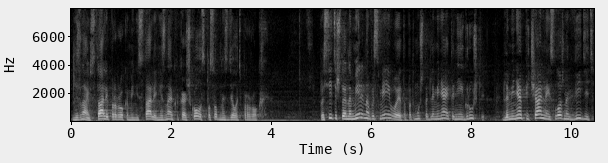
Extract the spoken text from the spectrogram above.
Не знаю, стали пророками, не стали. Не знаю, какая школа способна сделать пророк. Простите, что я намеренно высмеиваю это, потому что для меня это не игрушки. Для меня печально и сложно видеть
